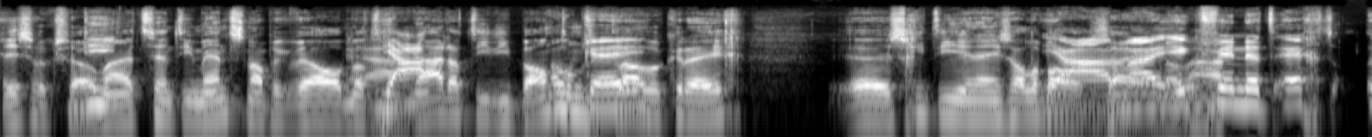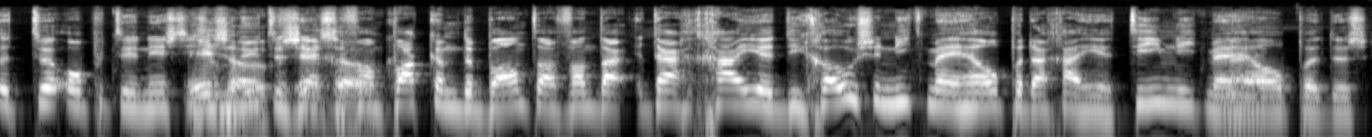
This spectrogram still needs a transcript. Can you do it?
Is ook zo, Die- maar het sentiment snap ik wel. Omdat Ja. nadat hij die band om zijn klauwen kreeg, eh, schiet hij ineens alle ballen Ja, zijn. maar ik vind het echt te opportunistisch Is om nu ook, te zeggen van ook. pak hem de band af. Want daar, daar ga je die gozer niet mee helpen. Daar ga je het team niet mee Nee. helpen. Dus,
